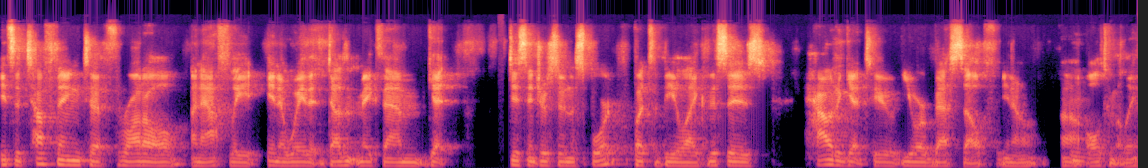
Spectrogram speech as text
It's a tough thing to throttle an athlete in a way that doesn't make them get disinterested in the sport, but to be like, this is how to get to your best self, you know, uh, mm. ultimately.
